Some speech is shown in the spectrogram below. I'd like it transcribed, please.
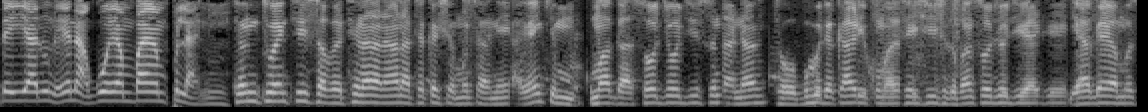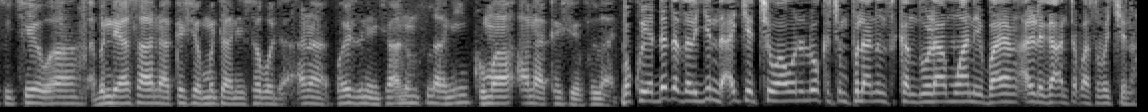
dai ya nuna yana goyon bayan Fulani. Tun 2017 ana ana ta kashe mutane a yankin kuma ga sojoji suna nan to bugu da kari kuma sai shi shugaban sojoji ya je ya gaya musu cewa abin da ya sa ana kashe mutane saboda ana poisoning shanun Fulani kuma ana kashe Fulani. Ba ku yarda da zargin da ake cewa wani lokacin Fulanin sukan zo ramuwa ne bayan an riga an taba su ba kenan.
